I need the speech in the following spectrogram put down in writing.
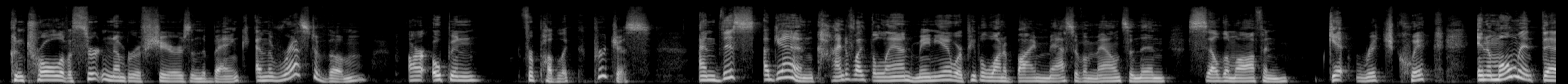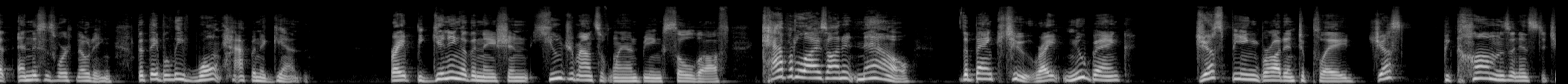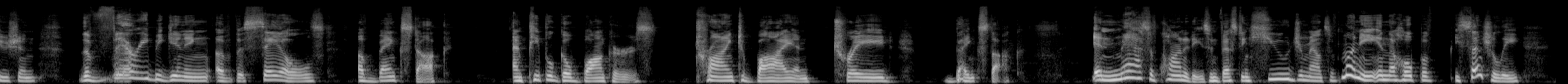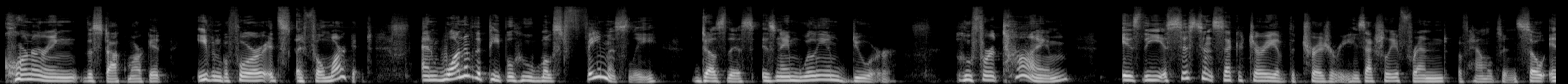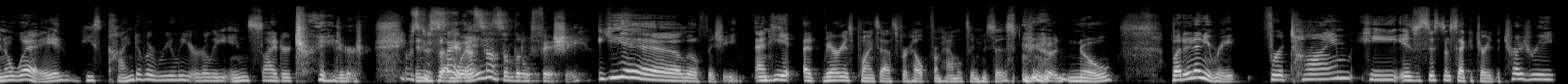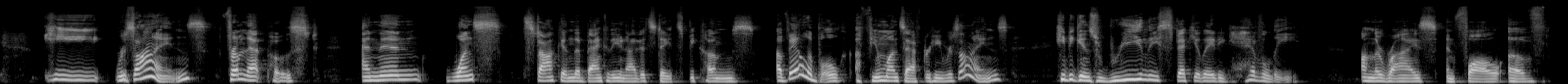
control of a certain number of shares in the bank, and the rest of them are open for public purchase. And this, again, kind of like the land mania, where people want to buy massive amounts and then sell them off and get rich quick in a moment that, and this is worth noting, that they believe won't happen again. Right? Beginning of the nation, huge amounts of land being sold off. Capitalize on it now. The bank, too, right? New bank just being brought into play, just becomes an institution. The very beginning of the sales of bank stock, and people go bonkers trying to buy and trade bank stock in massive quantities, investing huge amounts of money in the hope of essentially cornering the stock market even before it's a full market. And one of the people who most famously does this is named William Duer, who for a time is the assistant secretary of the treasury. He's actually a friend of Hamilton. So in a way, he's kind of a really early insider trader. I was going to say ways. that sounds a little fishy. Yeah, a little fishy. And he at various points asks for help from Hamilton, who says no. But at any rate, for a time, he is assistant secretary of the treasury. He resigns from that post, and then once stock in the Bank of the United States becomes available a few months after he resigns, he begins really speculating heavily on the rise and fall of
